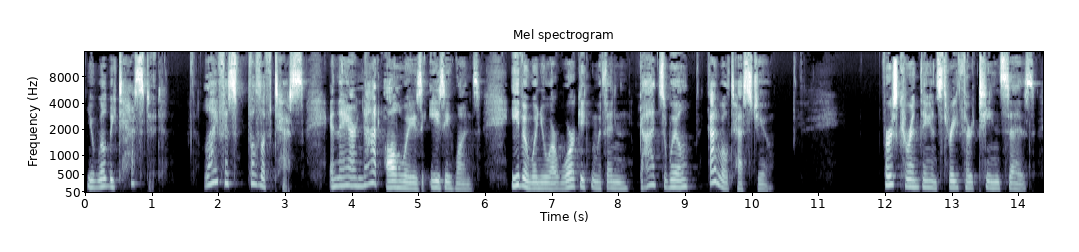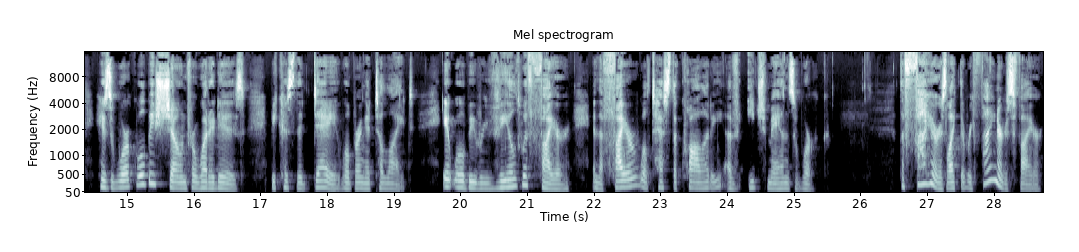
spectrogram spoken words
You will be tested. Life is full of tests, and they are not always easy ones. Even when you are working within God's will, God will test you. 1 Corinthians 3:13 says, "His work will be shown for what it is, because the day will bring it to light. It will be revealed with fire, and the fire will test the quality of each man's work. The fire is like the refiner's fire,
